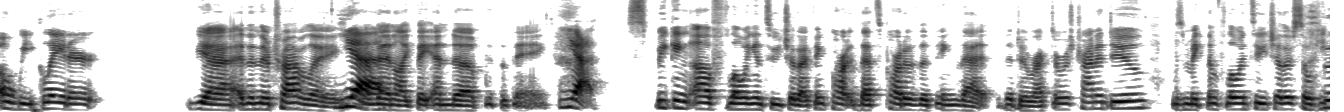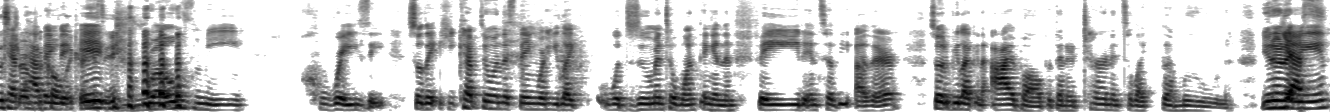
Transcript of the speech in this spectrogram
a week later. Yeah, and then they're traveling. Yeah. and then like they end up with the thing. Yeah. Speaking of flowing into each other, I think part that's part of the thing that the director was trying to do was make them flow into each other. So he This kept having the, crazy. it drove me crazy. So that he kept doing this thing where he like would zoom into one thing and then fade into the other. So it'd be like an eyeball, but then it'd turn into like the moon. You know what I mean?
